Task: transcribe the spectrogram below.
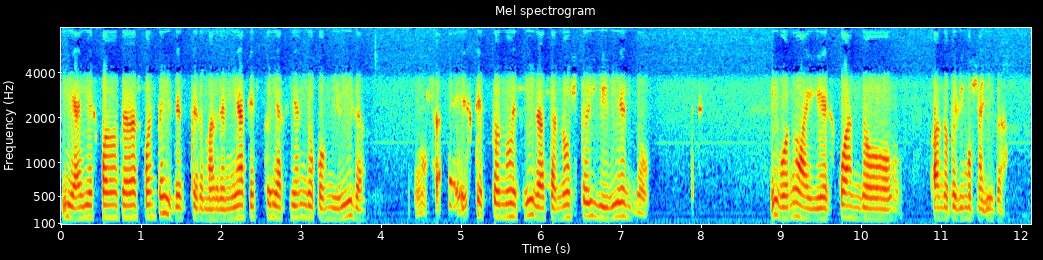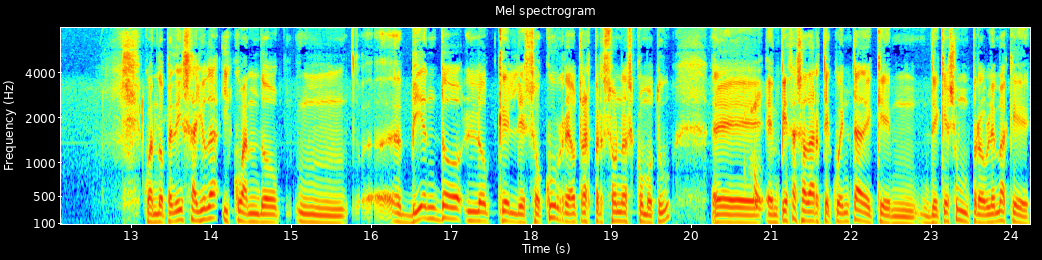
Y ahí es cuando te das cuenta y dices, pero madre mía, ¿qué estoy haciendo con mi vida? O sea, es que esto no es vida, o sea, no estoy viviendo. Y bueno, ahí es cuando, cuando pedimos ayuda. Cuando pedís ayuda y cuando mm, eh, viendo lo que les ocurre a otras personas como tú, eh, Sí. empiezas a darte cuenta de que, mm, de que es un problema que,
